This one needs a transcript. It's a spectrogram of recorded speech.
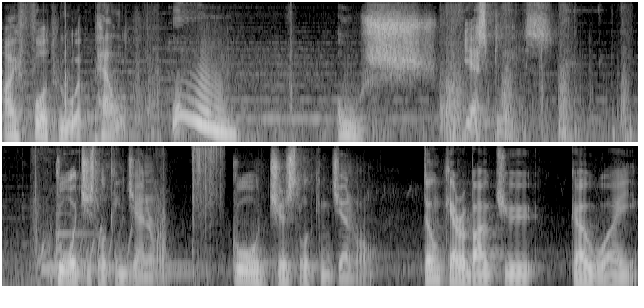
I thought we were pal. Ooh. Oh, shh. Yes, please. Gorgeous looking general. Gorgeous looking general. Don't care about you. Go away.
